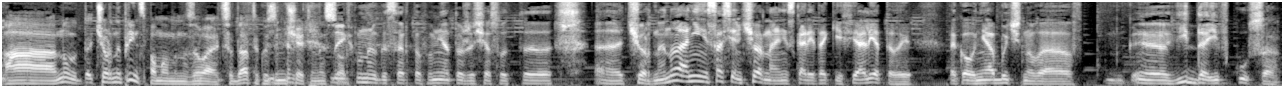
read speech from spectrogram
а, ну, черный принц, по-моему, называется, да, такой замечательный сорт. Да, их много сортов. У меня тоже сейчас вот э, э, черные. Но они не совсем черные, они скорее такие фиолетовые, такого необычного э, вида и вкуса.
